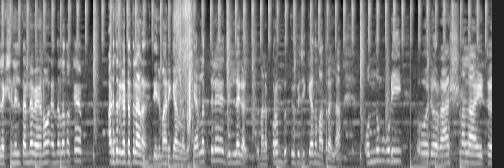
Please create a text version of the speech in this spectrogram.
ഇലക്ഷനിൽ തന്നെ വേണോ? എന്നുള്ളതൊക്കെ അടുത്തൊരു ഘട്ടത്തിലാണ് തീരുമാനിക്കാനുള്ളത്. കേരളത്തിലെ ജില്ലകൾ മലപ്പുറം വിഭജിക്കുക എന്ന് മാത്രമല്ല ഒന്നും കൂടി ഒരു റാഷണലായിട്ട്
